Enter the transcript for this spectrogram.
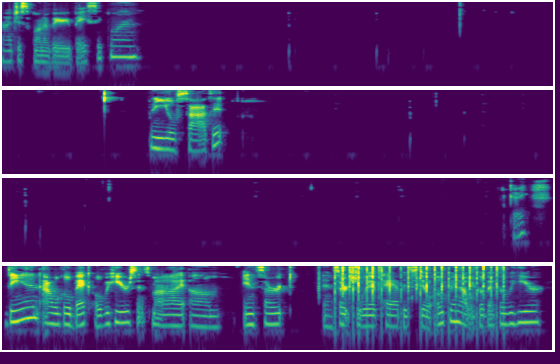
I just want a very basic one. Then you'll size it. Okay, then I will go back over here since my um, insert and search the web tab is still open. I will go back over here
